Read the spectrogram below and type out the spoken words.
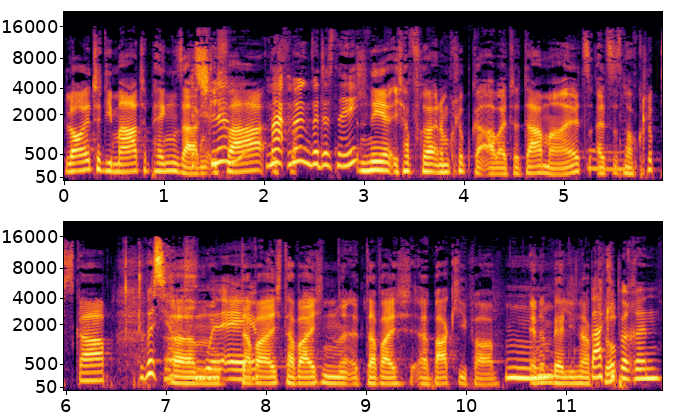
Leute, die Mate Peng sagen. Ist schlimm. Ich war, ich mögen wir das nicht? Nee, ich habe früher in einem Club gearbeitet damals, als es noch Clubs gab. Mhm. Du bist ja cool, ey. Mhm. Da war ich, da war ich ein, da war ich äh, Barkeeper in einem Berliner Club. Barkeeperin.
